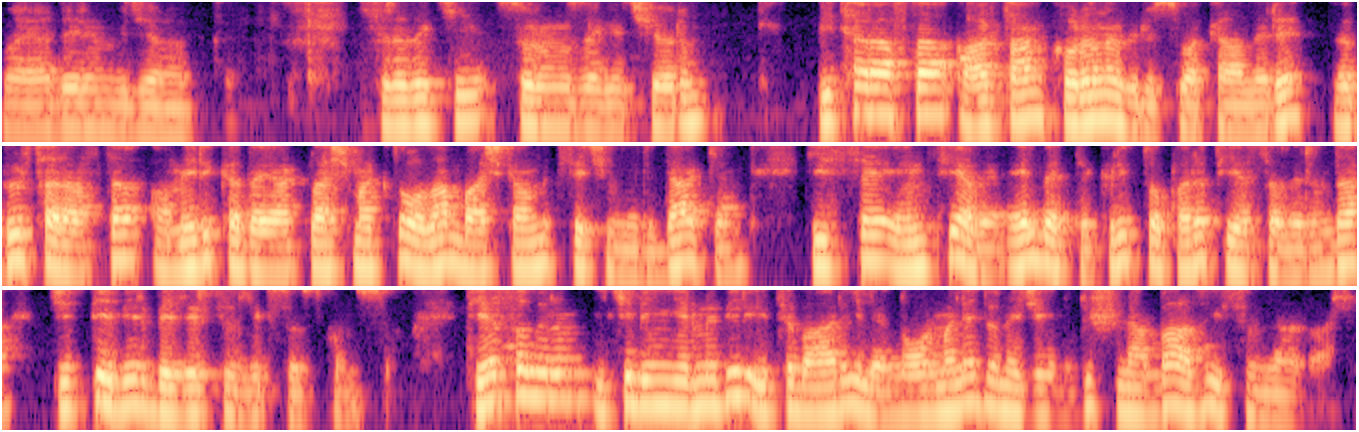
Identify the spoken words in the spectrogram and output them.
bayağı derin bir cevaptı. Sıradaki sorumuza geçiyorum. Bir tarafta artan koronavirüs vakaları, öbür tarafta Amerika'da yaklaşmakta olan başkanlık seçimleri derken hisse, emtia ve elbette kripto para piyasalarında ciddi bir belirsizlik söz konusu. Piyasaların 2021 itibariyle normale döneceğini düşünen bazı isimler var.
